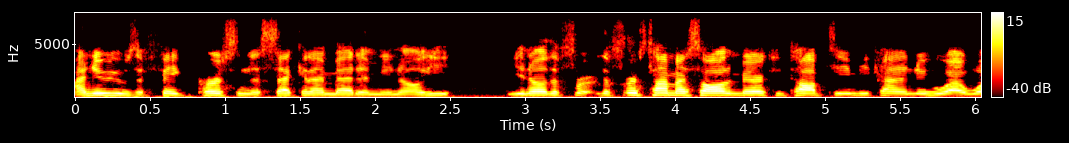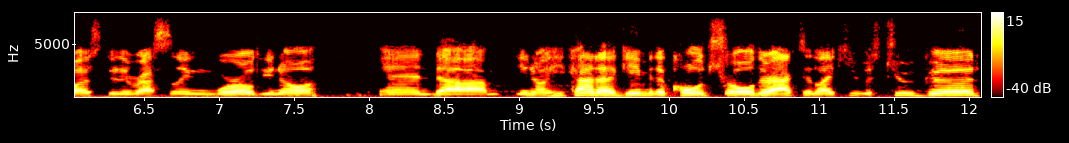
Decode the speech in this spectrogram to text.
I knew he was a fake person the second I met him. You know, he you know the fir- the first time I saw an American Top Team, he kind of knew who I was through the wrestling world. You know, and um, you know he kind of gave me the cold shoulder, acted like he was too good.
